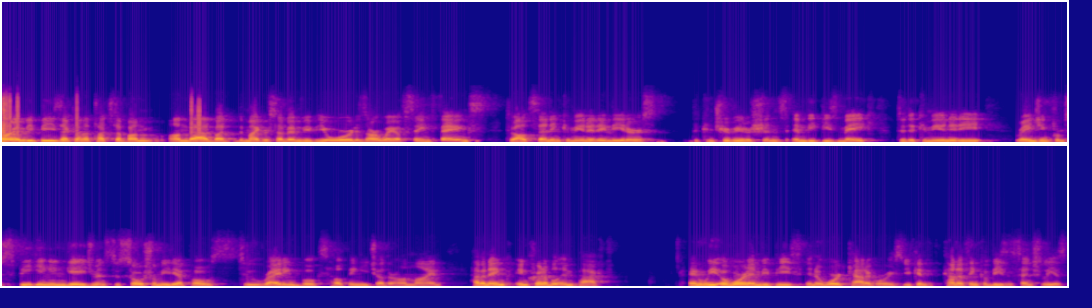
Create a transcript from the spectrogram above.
are MVPs? I kind of touched up on, on that, but the Microsoft MVP Award is our way of saying thanks to outstanding community leaders, the contributions MVPs make to the community, ranging from speaking engagements to social media posts to writing books, helping each other online, have an in- incredible impact. And we award MVPs in award categories. You can kind of think of these essentially as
